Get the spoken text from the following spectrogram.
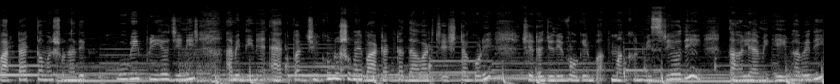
বাটার তো আমার সোনাদের খুবই প্রিয় জিনিস। আমি দিনে একবার যে কোনো সময় বাটারটা দেওয়ার চেষ্টা করি। সেটা যদি ভোগে মাখন মিশ্রিও দিই, তাহলে আমি এইভাবে দিই।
